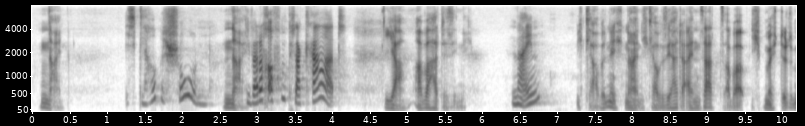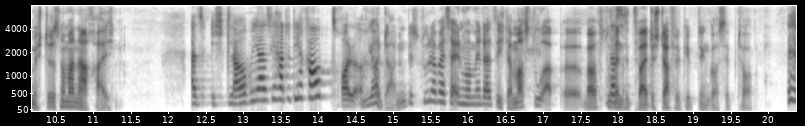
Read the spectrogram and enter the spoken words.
Nein. Ich glaube schon. Nein. Die war doch auf dem Plakat. Ja, aber hatte sie nicht. Nein? Ich glaube nicht. Nein, ich glaube, sie hatte einen Satz, aber ich möchte, möchte das nochmal nachreichen. Also ich glaube ja, sie hatte die Hauptrolle. Ja, dann bist du da besser informiert als ich. Dann machst du ab. Äh, machst du, wenn es eine zweite Staffel gibt, den Gossip Talk.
